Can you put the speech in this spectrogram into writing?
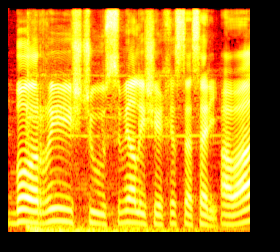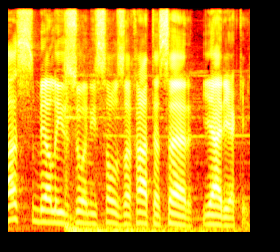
بۆ ڕیش چوو سمێڵیشی خستە سەری ئەوا سمێڵی زۆنی سەوزەخاتە سەر یاریەکەی.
